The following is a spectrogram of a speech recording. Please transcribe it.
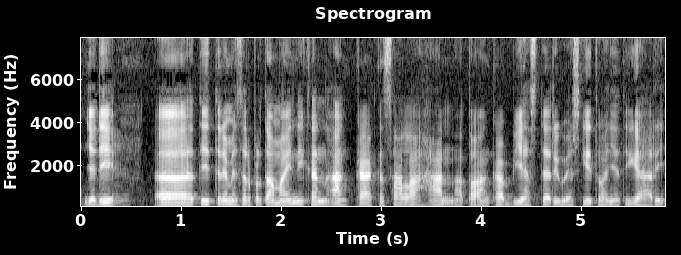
Jadi eh, di trimester pertama ini kan angka kesalahan atau angka bias dari USG itu hanya tiga hari.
